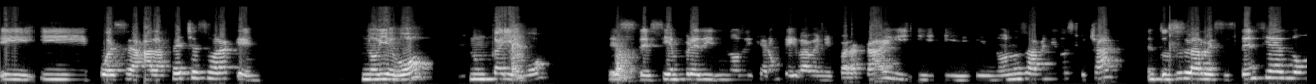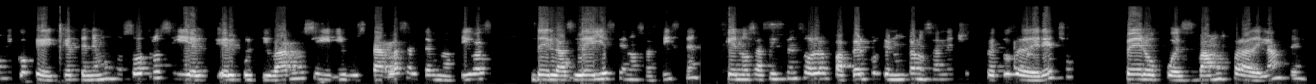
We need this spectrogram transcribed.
Y, y pues a la fecha es hora que no llegó, nunca llegó. Este, siempre nos dijeron que iba a venir para acá y, y, no nos ha venido a escuchar. Entonces la resistencia es lo único que, que tenemos nosotros y el, el cultivarnos y, buscar las alternativas de las leyes que nos asisten, que nos asisten solo en papel porque nunca nos han hecho sujetos de derecho, pero pues vamos para adelante,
